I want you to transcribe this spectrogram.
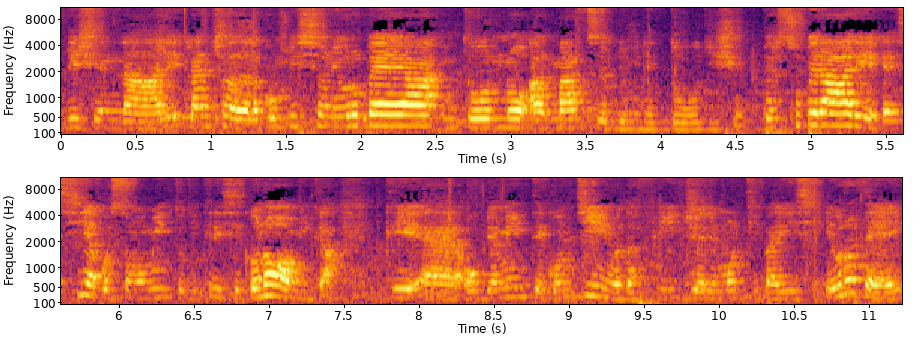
decennale lanciata dalla Commissione europea intorno al marzo del 2012 per superare eh, sia questo momento di crisi economica che eh, ovviamente continua ad affliggere molti paesi europei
